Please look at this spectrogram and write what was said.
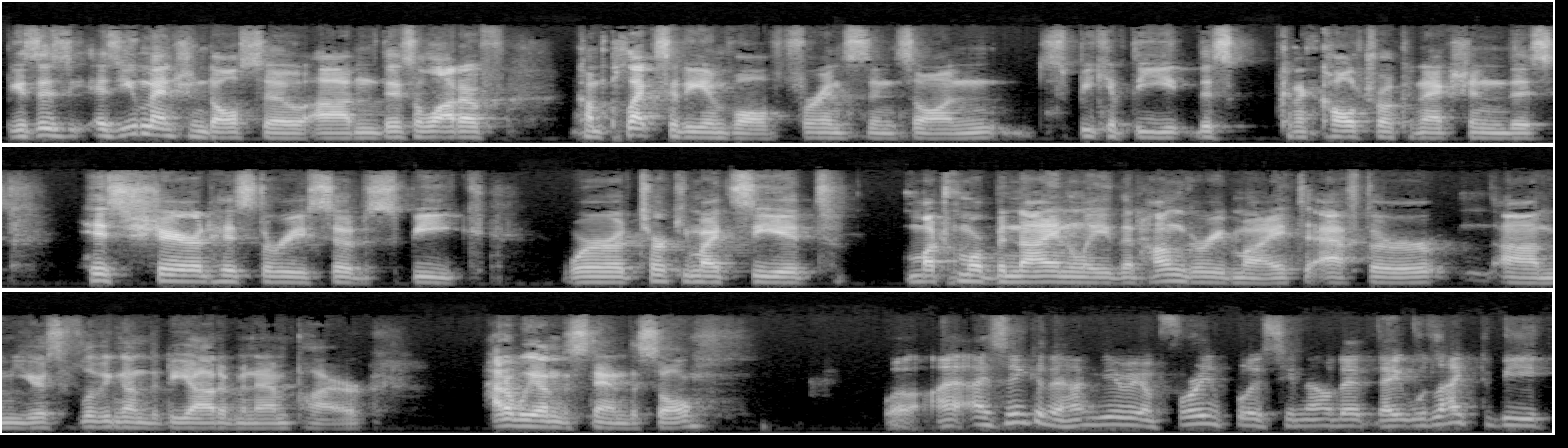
Because as as you mentioned, also um, there's a lot of complexity involved for instance on speak of the this kind of cultural connection this his shared history so to speak where turkey might see it much more benignly than hungary might after um, years of living under the ottoman empire how do we understand this all well, I, I, think in the Hungarian foreign policy now that they would like to be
